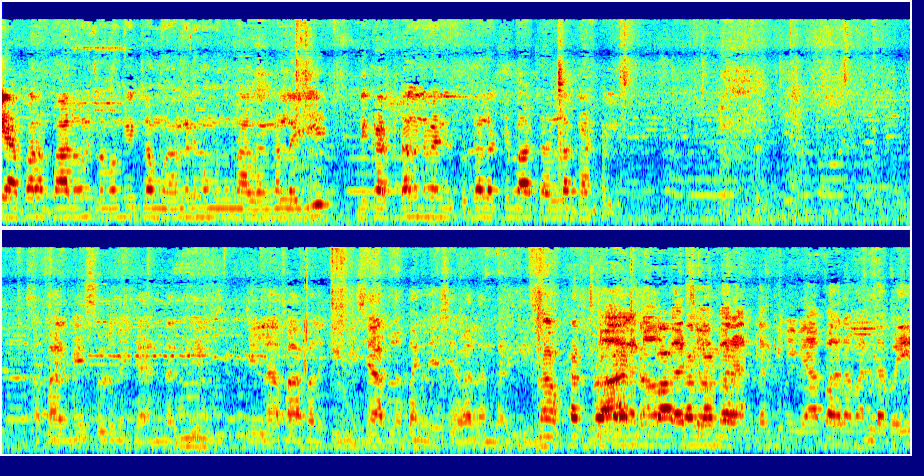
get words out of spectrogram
వ్యాపారం పాలు ఇట్లా వంగి ఇట్లా అంగడి ముందు నాలుగు అంగళ్ళు అయ్యి నీ కష్టాలను సుఖాలు వచ్చి బాగా గంటలు. పరమేశ్వరుడు మీకు అందరికి పిల్ల పాపలకి మీ షాపులో పనిచేసే వాళ్ళందరికీ అందరికి మీ వ్యాపారం అంతా పోయి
